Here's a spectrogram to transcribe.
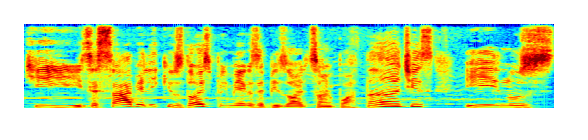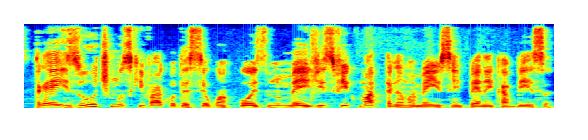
que você sabe ali que os dois primeiros episódios são importantes e nos três últimos que vai acontecer alguma coisa, no meio disso fica uma trama meio sem pé nem cabeça.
